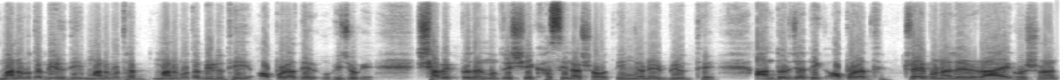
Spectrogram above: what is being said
মানবতা বিরোধী, মানবতা মানবতা বিরোধী অপরাধের অভিযোগে সাবেক প্রধানমন্ত্রী শেখ হাসিনা সহ তিনজনের বিরুদ্ধে আন্তর্জাতিক অপরাধ ট্রাইব্যুনালের রায় ঘোষণার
